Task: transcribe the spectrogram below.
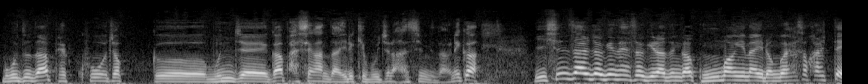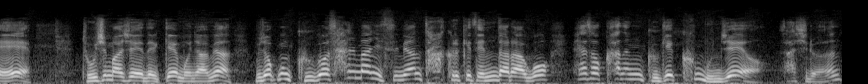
모두 다 백호적 그 문제가 발생한다 이렇게 보지는 않습니다. 그러니까 이 신살적인 해석이라든가 공망이나 이런 거 해석할 때 조심하셔야 될 게 뭐냐면 무조건 그거 살만 있으면 다 그렇게 된다라고 해석하는 그게 큰 문제예요. 사실은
